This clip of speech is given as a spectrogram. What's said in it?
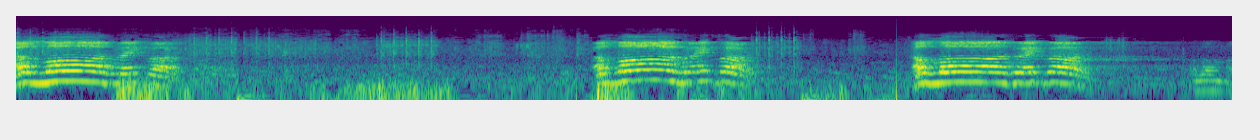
Allahu Ekber. Allahu Ekber. Allahu Ekber. Allahümme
